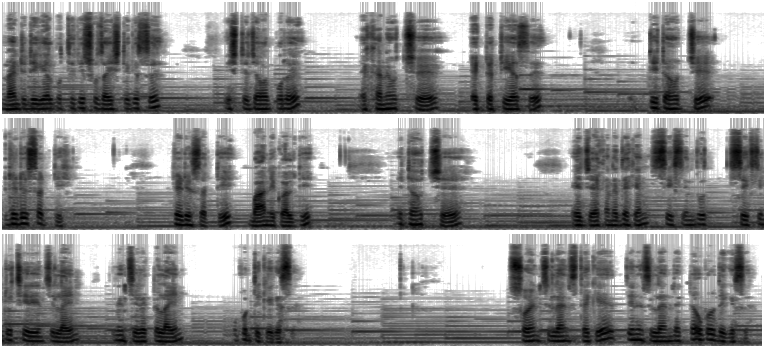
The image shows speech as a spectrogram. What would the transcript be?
নাইনটি ডিগ্রি এলবো থেকে সোজা ইস্টে গেছে। ইস্টে যাওয়ার পরে এখানে হচ্ছে একটা টি আছে। টিটা হচ্ছে রেডিউসার টি রেডিউসার টি বা আনইকুয়ালিটি এটা হচ্ছে এই যে এখানে দেখেন six into six into three inch line ইঞ্চির একটা লাইন উপর দিকে গেছে। ছয় ইঞ্চি লাইন থেকে তিন ইঞ্চি লাইন একটা উপর দিকে গেছে।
